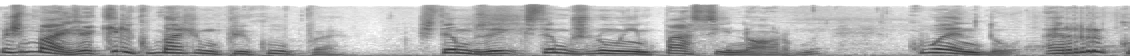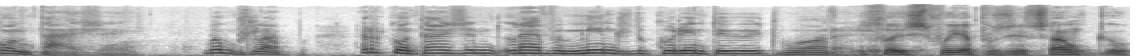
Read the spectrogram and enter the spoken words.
Mas mais, aquilo que mais me preocupa, estamos, aí, estamos num impasse enorme quando a recontagem, vamos lá, a recontagem leva menos de 48 horas. Foi, foi a posição que, o-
